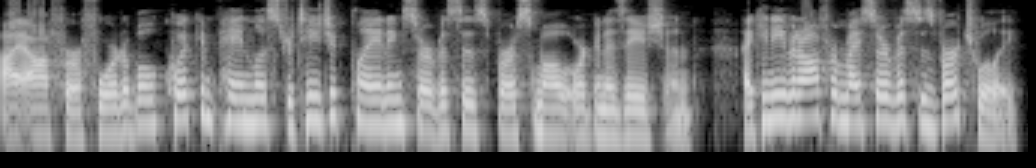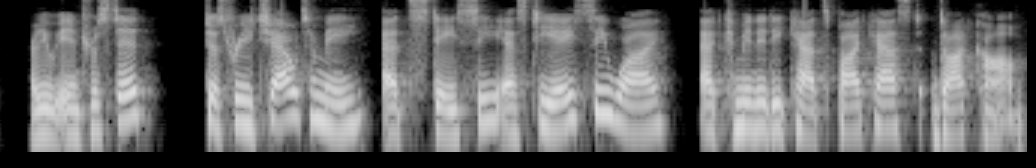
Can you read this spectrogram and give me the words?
I offer affordable, quick, and painless strategic planning services for a small organization. I can even offer my services virtually. Are you interested? Just reach out to me at Stacy, S T A C Y, at communitycatspodcast.com.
